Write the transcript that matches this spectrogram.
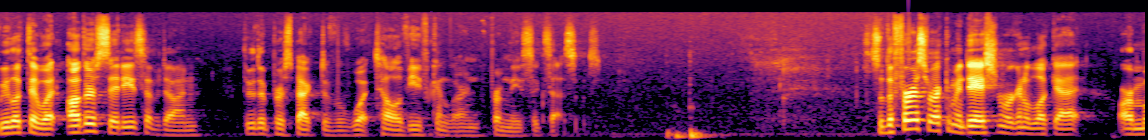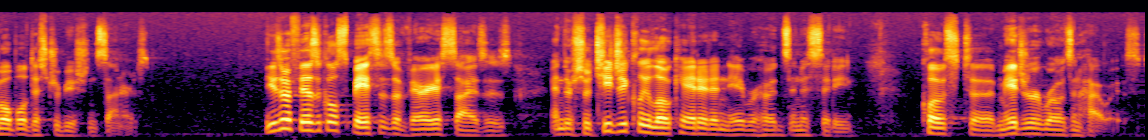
We looked at what other cities have done through the perspective of what Tel Aviv can learn from these successes. So the first recommendation we're going to look at are mobile distribution centers. These are physical spaces of various sizes, and they're strategically located in neighborhoods in a city, close to major roads and highways.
